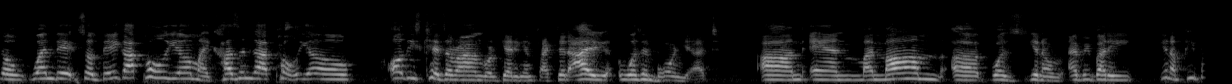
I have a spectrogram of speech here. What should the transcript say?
So when they so they got polio, my cousin got polio. All these kids around were getting infected. I wasn't born yet. Um, and my mom uh, was, you know, everybody, you know, people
